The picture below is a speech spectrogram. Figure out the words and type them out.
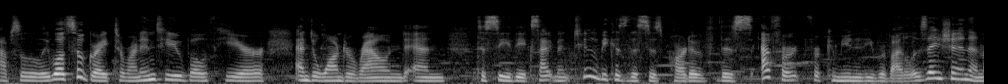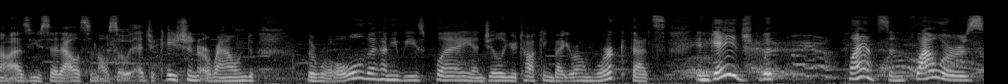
Absolutely. Well, it's so great to run into you both here and to wander around and to see the excitement too, because this is part of this effort for community revitalization. And uh, as you said, Allison, also education around the role that honeybees play. And Jill, you're talking about your own work that's engaged with plants and flowers.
